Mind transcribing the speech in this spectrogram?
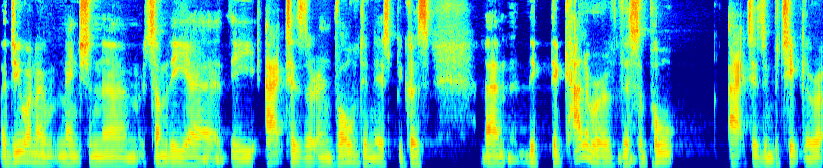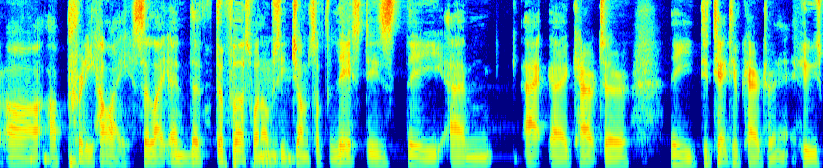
I do want to mention um, some of the uh, the actors that are involved in this because um, the the caliber of the support actors in particular are are pretty high. So like, and the the first one obviously mm. jumps off the list is the um, uh, character, the detective character in it, who's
